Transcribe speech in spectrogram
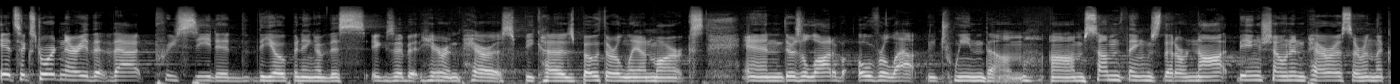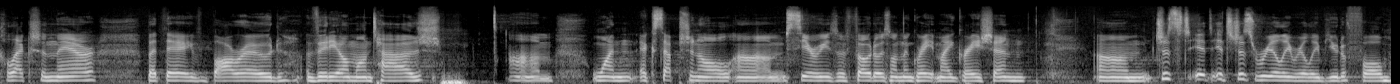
it's extraordinary that that preceded the opening of this exhibit here in Paris because both are landmarks and there's a lot of overlap between them. Um, some things that are not being shown in Paris are in the collection there, but they've borrowed video montage um, one exceptional um, series of photos on the Great Migration. Um, just, it, it's just really, really beautiful.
